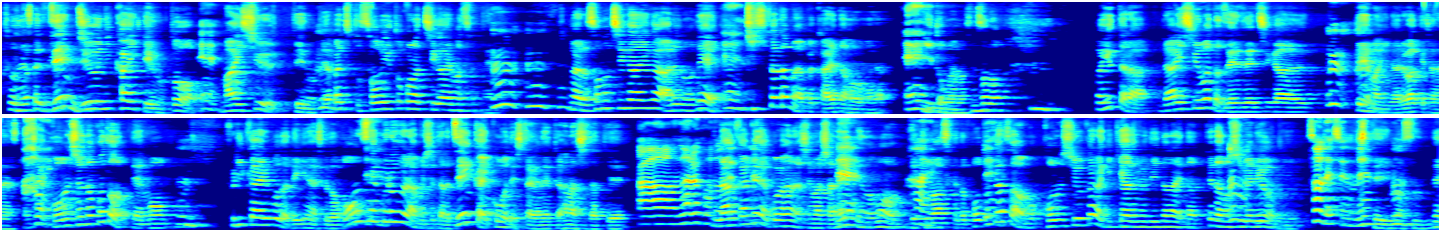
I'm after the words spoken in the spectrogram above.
そうですね。やっぱり全12回っていうのとええ、毎週っていうのって、やっぱりちょっとそういうところは違いますよね。うんうんうん。だからその違いがあるので、ええ聞き方もやっぱり変えた方がええいいと思いますね。その、まあ、言ったら、来週また全然違ううん。テーマになるわけじゃないですか。じゃあはい今週のことってもう、うん。振り返ることはできないですけど、音声プログラムしてたら前回こうでしたよねって話だって、ああ、なるほどね。何回目でこういう話しましたねっていうのもできますけど、ポッドキャストはもう今週から聞き始めていただいたって楽しめるようにそうですよね。していますんで、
